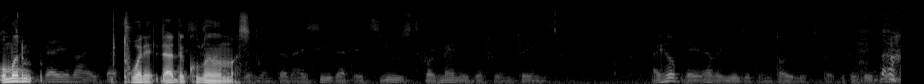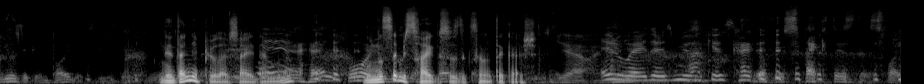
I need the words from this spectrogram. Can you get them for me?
umarım tuvaletlerde kullanılmaz. Neden yapıyorlar sahiden bunu? Bu nasıl bir saygısızlık sanata karşı? Everywhere there is music is...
